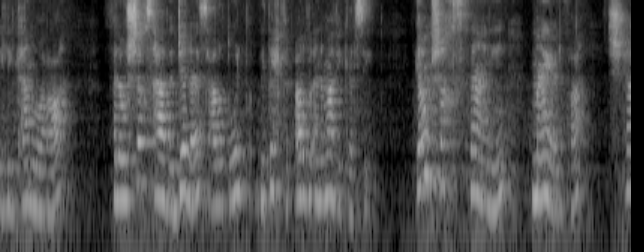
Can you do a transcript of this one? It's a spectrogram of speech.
اللي كان وراه. فلو الشخص هذا جلس على طول بيطيح في الأرض لأنه ما في كرسي قام شخص ثاني ما يعرفه شال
